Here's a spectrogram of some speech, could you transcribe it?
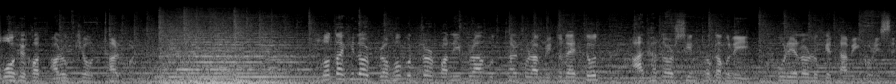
অৱশেষত আৰক্ষীয়ে উদ্ধাৰ কৰে। লতাশিলৰ ব্ৰহ্মপুত্ৰৰ পানীৰ পৰা উদ্ধাৰ কৰা মৃতদেহটোত আঘাতৰ চিন থকা বুলি পৰিয়ালৰ লোকে দাবী কৰিছে।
